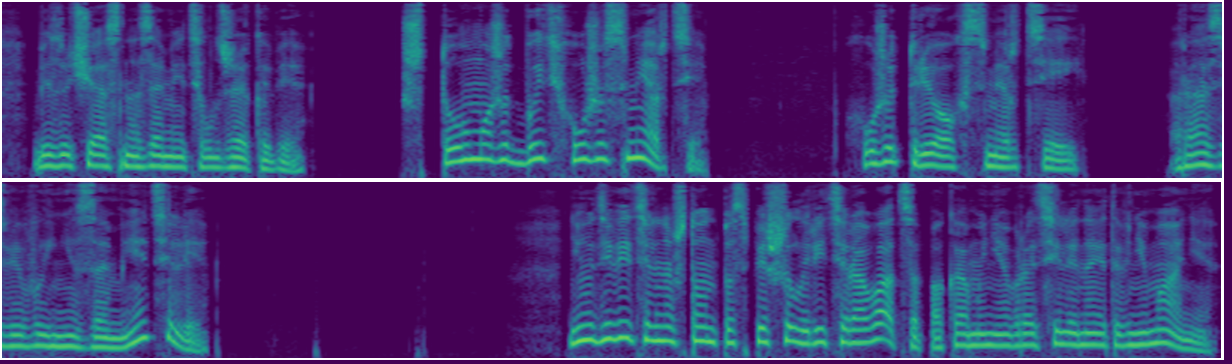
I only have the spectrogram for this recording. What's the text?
— безучастно заметил Джекоби. «Что может быть хуже смерти?» «Хуже трех смертей. Разве вы не заметили?» Неудивительно, что он поспешил ретироваться, пока мы не обратили на это внимания.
